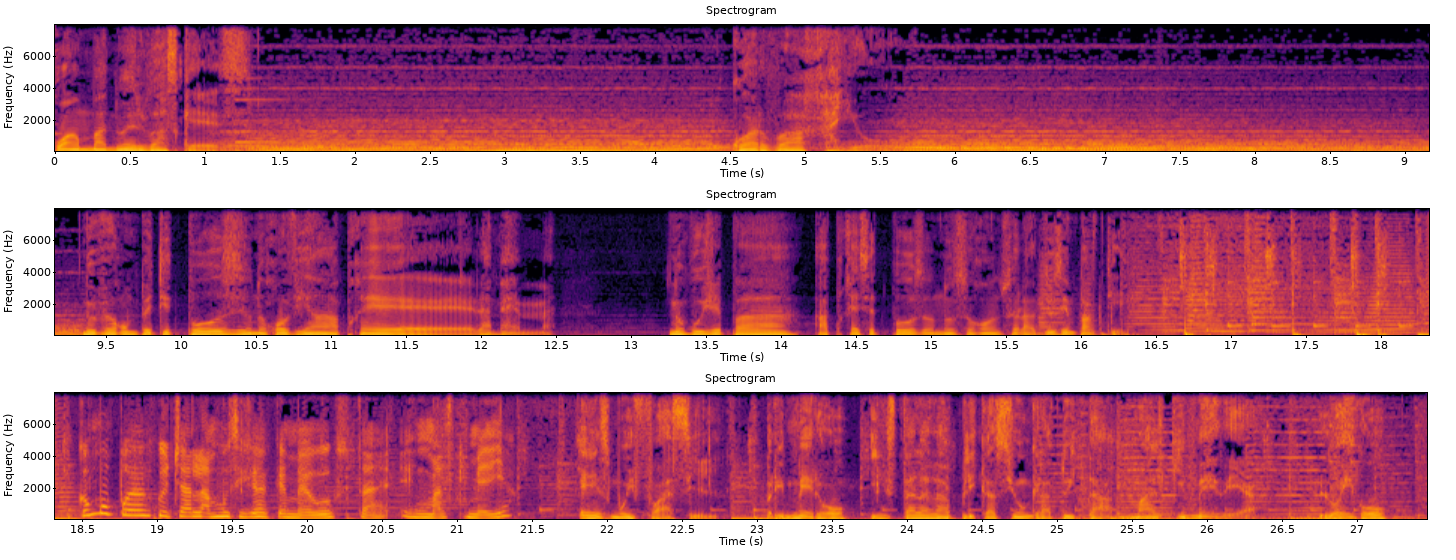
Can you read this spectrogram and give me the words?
Juan Manuel Vázquez. Cuarva Hayo. Nous verrons une petite pause et on revient après la même. Ne bougez pas, après cette pause, nous serons sur la deuxième partie. ¿Cómo puedo escuchar la música que me gusta en Multimedia? Es muy fácil. Primero, instala la aplicación gratuita Multimedia. Luego,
